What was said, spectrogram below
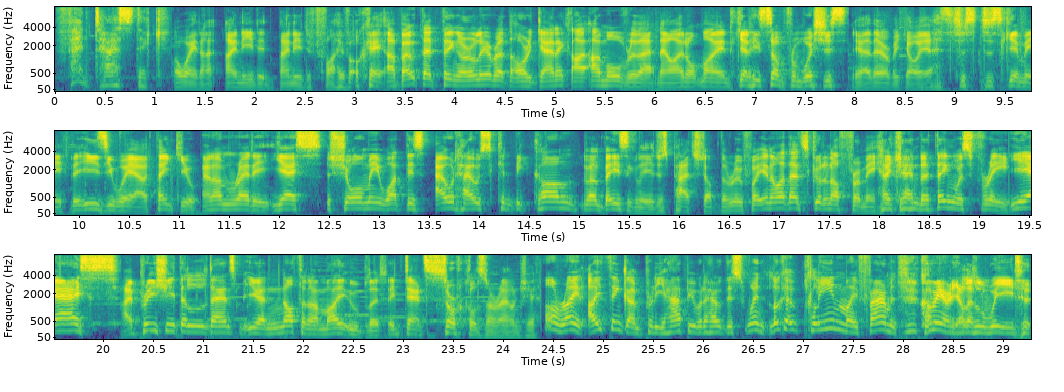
Fantastic. Oh, wait, I, I needed, I needed five. Okay, about that thing earlier about the organic, I, am over that now. I don't mind getting some from Wishes. Yeah, there we go. Yeah, just, just give me the easy way out. Thank you. And I'm ready. Yes, show me what this outhouse can become. Well, basically, it just patched up the roof. But you know what? That's good enough for me. Again, the thing was free. Yes! I appreciate the little dance, but you got nothing on my ooblet. They dance circles circles around you. All right, I think I'm pretty happy with how this went. Look how clean my farm is. Come here, you little weed.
